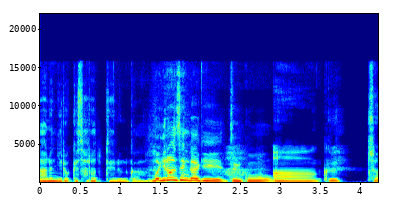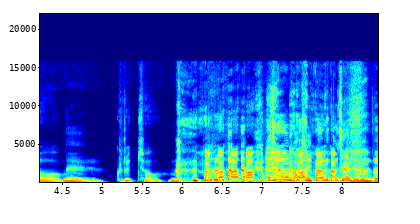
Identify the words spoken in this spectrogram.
나는 이렇게 살아도 되는가 뭐 이런 생각이 들고 아, 그렇죠. 네. 그렇죠. 하지만 마실 때는 또 잘 모른다.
